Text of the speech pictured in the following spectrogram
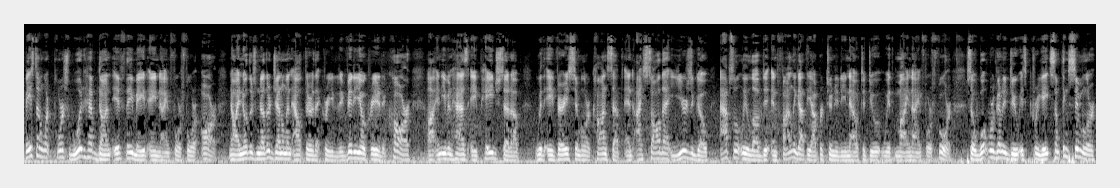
based on what Porsche would have done if they made a 944R. Now I know there's another gentleman out there that created a video, created a car, uh, and even has a page set up with a very similar concept. And I saw that years ago, absolutely loved it, and finally got the opportunity now to do it with my 944. So what we're gonna do is create something similar,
